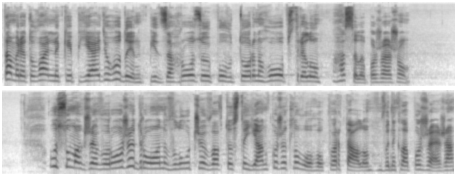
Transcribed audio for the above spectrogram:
Там рятувальники 5 годин під загрозою повторного обстрілу гасили пожежу. У Сумах же ворожий дрон влучив в автостоянку житлового кварталу. Виникла пожежа.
